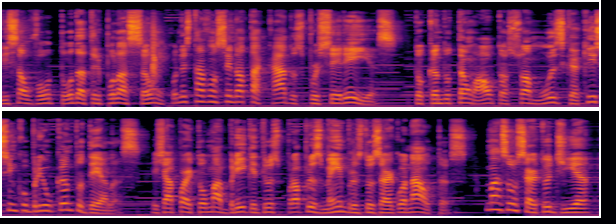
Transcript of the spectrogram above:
Ele salvou toda a tripulação quando estavam sendo atacados por sereias, tocando tão alto a sua música que isso encobriu o canto delas, e já apartou uma briga entre os próprios membros dos Argonautas. Mas um certo dia,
